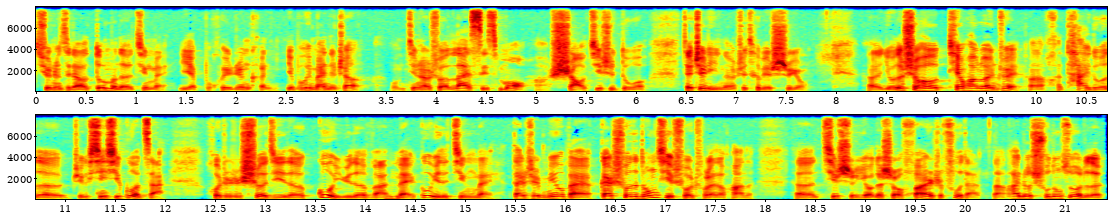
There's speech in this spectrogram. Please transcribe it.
宣传资料多么的精美，也不会认可你，也不会买你的账。我们经常说 less is more 啊，少即是多，在这里呢是特别适用。呃，有的时候天花乱坠啊，太多的这个信息过载。或者是设计的过于的完美、过于的精美，但是没有把该说的东西说出来的话呢，呃，其实有的时候反而是负担。那按照树洞作者的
